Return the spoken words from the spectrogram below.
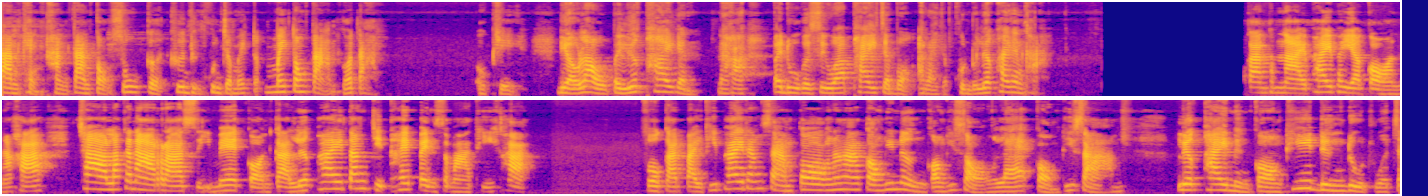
การแข่งขันการต่อสู้เกิดขึ้นถึงคุณจะไม่ไม่ต้องการก็ตาม โอเค เดี๋ยวเราไปเลือกไพ่กันนะคะ ไปดูกันซิว่าไพ่จะบอกอะไรกับคุณไปเลือกไพ่กันค่ะ การทำนายไพ่พยากรณ์นะคะ ชาวลัคนาราศีเมษก่อนการเลือกไพ่ตั้งจิตให้เป็นสมาธิค่ะ โฟกัสไปที่ไพ่ทั้งสามกองนะคะ กองที่หนึ่งกองที่สองและกองที่สามเลือกไพ่หนึ่งกองที่ดึงดูดหัวใจ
